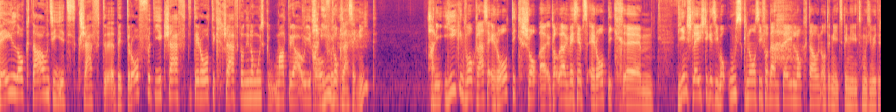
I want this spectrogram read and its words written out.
Teil-Lockdown sind jetzt Geschäfte äh, betroffen, die Geschäfte, die Erotikgeschäfte, wo ich noch muss Material einkaufen ich irgendwo gelesen, nicht? Habe ich irgendwo gelesen, Erotik-Shop, äh, ich weiß nicht, ob es Erotik, ähm, Dienstleistungen sind, die ausgenommen sind von diesem Teil-Lockdown oder nicht. Jetzt, bin ich, jetzt muss ich wieder...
